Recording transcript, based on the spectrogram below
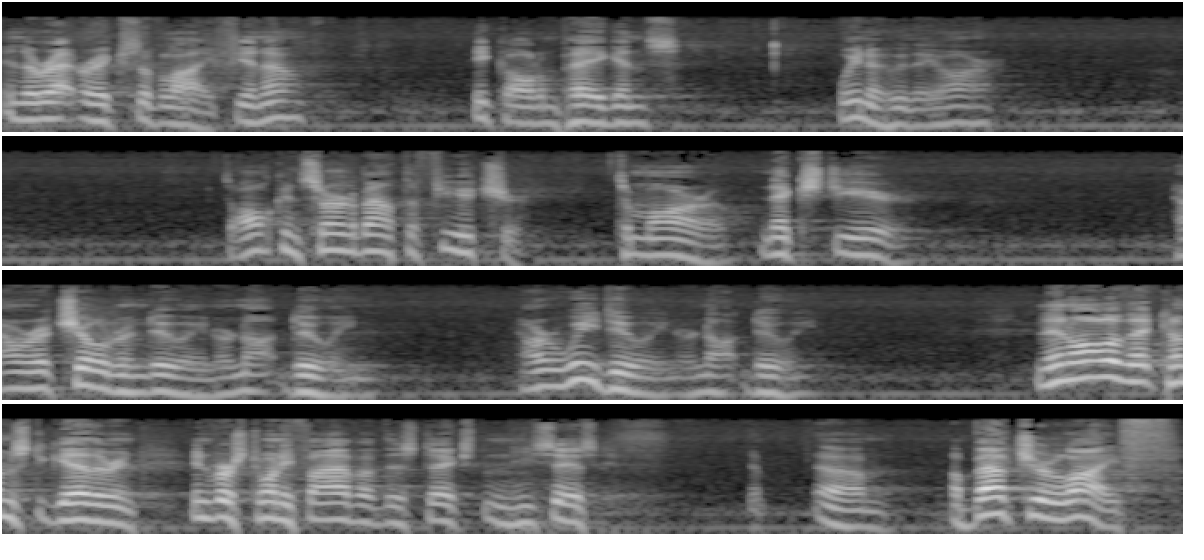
in the rat race of life, you know? He called them pagans. We know who they are. It's all concerned about the future, tomorrow, next year. How are our children doing or not doing? How are we doing or not doing? And then all of that comes together in, in verse 25 of this text, and he says, um, About your life,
